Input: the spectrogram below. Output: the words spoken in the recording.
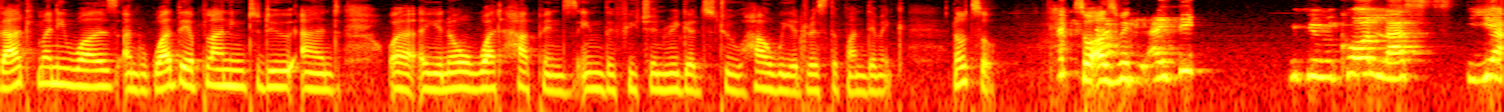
that money was and what they're planning to do and, uh, you know, what happens in the future in regards to how we address the pandemic. Not so. Exactly. So as we... I think if you recall last year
